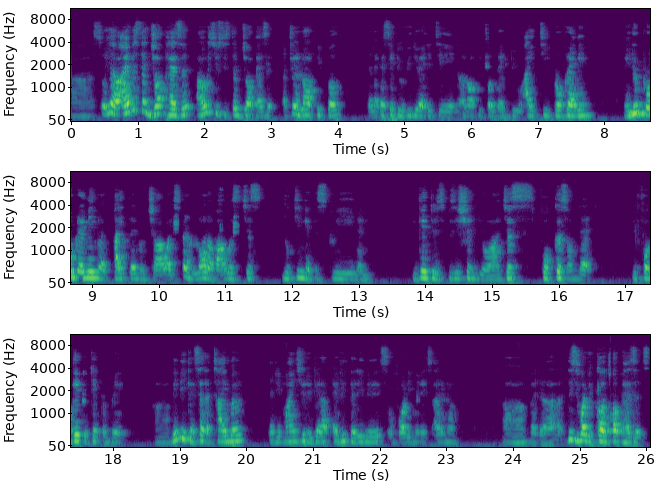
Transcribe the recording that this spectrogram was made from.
Uh, so yeah, I understand job hazard. I always use system job hazard. I train a lot of people that, like I said, do video editing. A lot of people that do IT programming. You do programming like Python or Java, you spend a lot of hours just looking at the screen, and you get to this position. You are just focused on that. You forget to take a break. Uh, maybe you can set a timer that reminds you to get up every 30 minutes or 40 minutes. I don't know. Uh, but uh, this is what we call job hazards.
